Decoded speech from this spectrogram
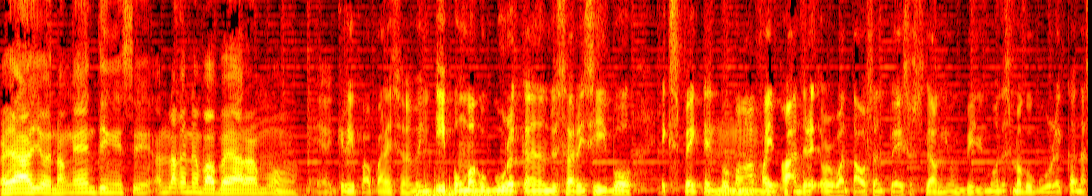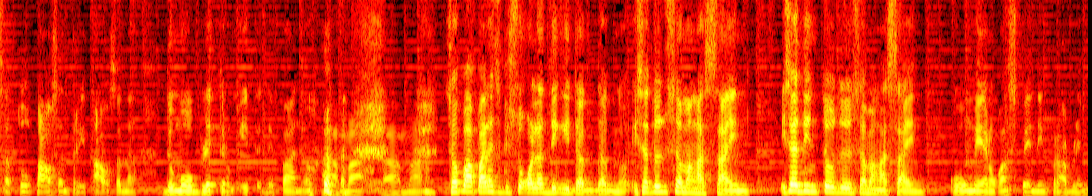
Kaya yun, ang ending is, eh, ang laki ng babayaran mo. I agree pa pa rin. So, yung tipong magugulat ka nandun sa resibo, expected mo mm. mga 500 or 1,000 pesos lang yung bill mo, tapos magugulat ka, nasa 2,000, 3,000 na dumoble, triplete, di pa, no? Tama, tama. so, Papa gusto ko lang ding idagdag, no? Isa dun sa mga sign, isa din to dun sa mga sign kung meron kang spending problem.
